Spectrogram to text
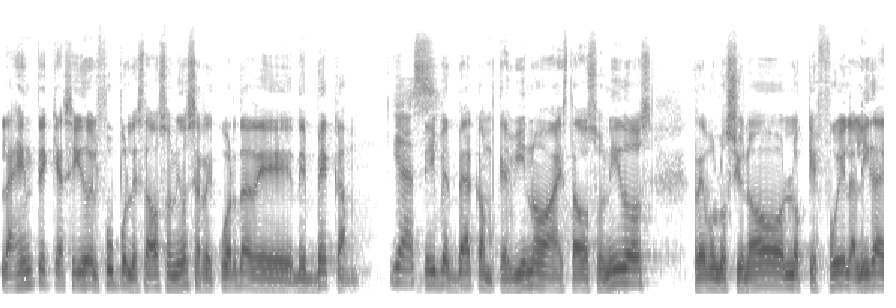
La gente que ha seguido el fútbol de Estados Unidos se recuerda de, de Beckham. Yes. David Beckham, que vino a Estados Unidos, revolucionó lo que fue la liga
